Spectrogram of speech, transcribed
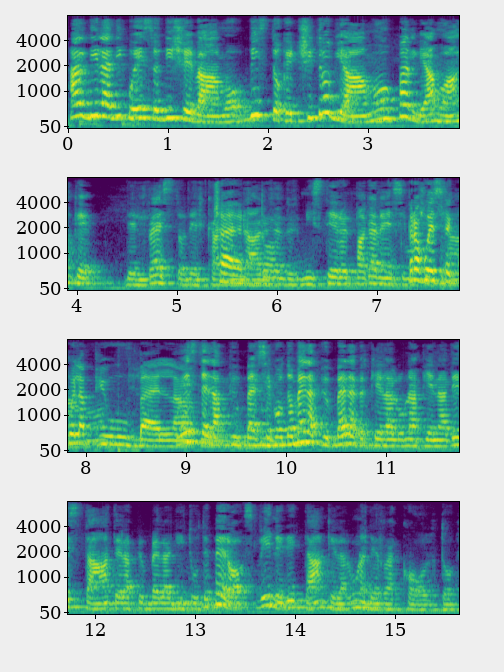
Al di là di questo dicevamo, visto che ci troviamo, parliamo anche del resto del calendario, Certo. il mistero e paganesimo. Però questa è siamo. quella più bella. Questa è la più bella, secondo me è la più bella perché è la luna piena d'estate, è la più bella di tutte, però viene detta anche la luna del raccolto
